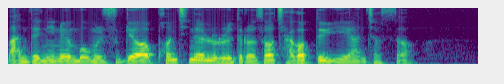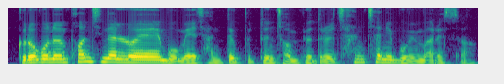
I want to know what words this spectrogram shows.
만든 이는 몸을 숙여 펀치넬로를 들어서 작업대 위에 앉혔어. 그러고는 펀치넬로의 몸에 잔뜩 붙은 전표들을 찬찬히 보며 말했어.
